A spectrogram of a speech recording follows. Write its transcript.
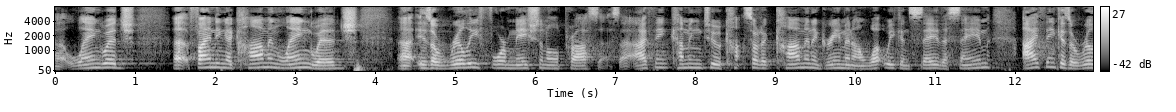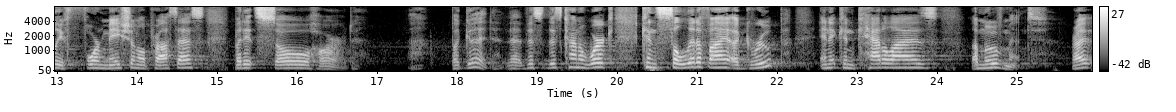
Uh, language, uh, finding a common language uh, is a really formational process. I think coming to a co- sort of common agreement on what we can say the same, I think is a really formational process, but it's so hard. Uh, but good. This, this kind of work can solidify a group and it can catalyze a movement, right?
